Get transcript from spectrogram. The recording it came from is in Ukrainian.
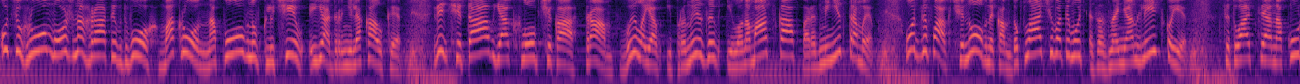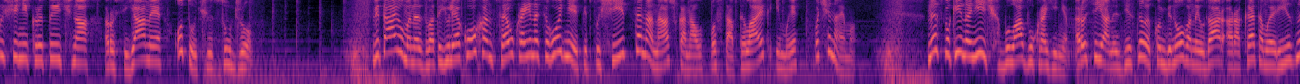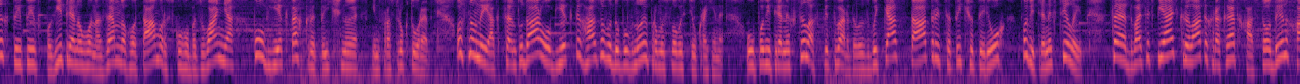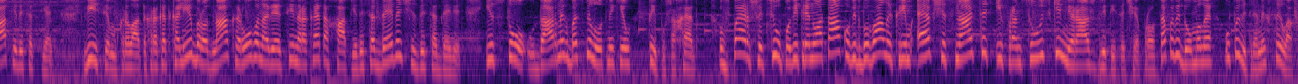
У цю гру можна грати вдвох. Макрон наповну включив ядерні лякалки. Відчитав як хлопчика. Трамп вилаяв і принизив Ілона Маска перед міністрами. Отже, факт чиновникам доплачуватимуть за знання англійської. Ситуація на Курщині критична. Росіяни оточують суджу. Вітаю! Мене звати Юлія Кохан. Це Україна сьогодні. Підпишіться на наш канал, поставте лайк, і ми починаємо. Неспокійна ніч була в Україні. Росіяни здійснили комбінований удар ракетами різних типів повітряного, наземного та морського базування по об'єктах критичної інфраструктури. Основний акцент удару об'єкти газовидобувної промисловості України. У повітряних силах підтвердили збиття 134 повітряних цілей. Це 25 крилатих ракет Х-101, Х-55, 8 крилатих ракет «Калібр», одна керована авіаційна ракета Х-59-69 і 100 ударних безпілотників типу «Шахед». Вперше цю повітряну атаку відбивали крім F-16 і французький Міраж 2000 Про це повідомили у повітряних силах.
